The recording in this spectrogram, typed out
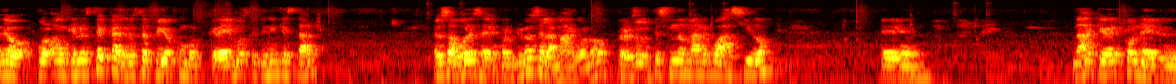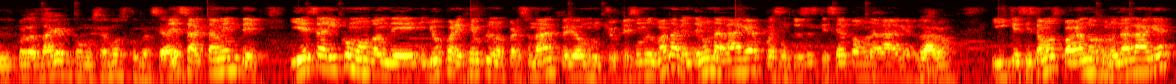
Digo, por- aunque no esté, no esté frío como creemos que tienen que estar, esos sabores, eh, por primero es el amargo, ¿no? Pero este es un amargo ácido. eh, nada que ver con, el, con las lager que conocemos comerciales. Exactamente. Y es ahí como donde yo, por ejemplo, en lo personal peleo mucho. Que si nos van a vender una lager, pues entonces que sepa una lager. ¿no? Claro. Y que si estamos pagando por una lager,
